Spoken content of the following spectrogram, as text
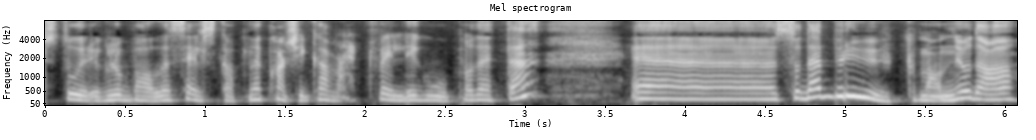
store globale selskapene kanskje ikke har vært veldig gode på dette. Eh, så der bruker man jo da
